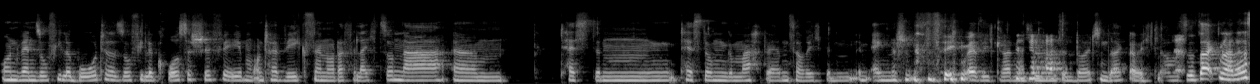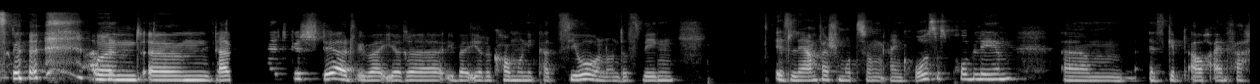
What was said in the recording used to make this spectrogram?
Und wenn so viele Boote, so viele große Schiffe eben unterwegs sind oder vielleicht so nah ähm, Testen, Testungen gemacht werden. Sorry, ich bin im Englischen, deswegen weiß ich gerade nicht, wie man es im Deutschen sagt, aber ich glaube, so sagt man das. Und ähm, da wird halt gestört über ihre, über ihre Kommunikation und deswegen ist Lärmverschmutzung ein großes Problem. Ähm, es gibt auch einfach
